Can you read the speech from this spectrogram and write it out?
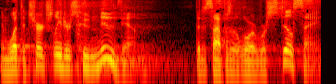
and what the church leaders who knew them, the disciples of the Lord, were still saying.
